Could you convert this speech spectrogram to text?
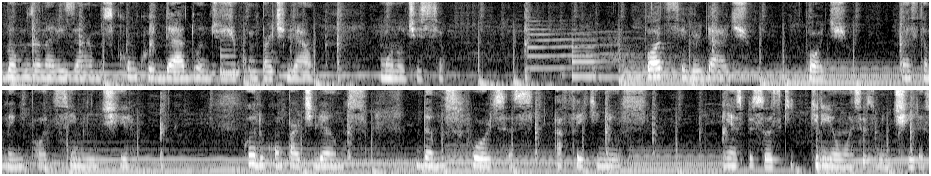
vamos analisarmos com cuidado antes de compartilhar uma notícia. Pode ser verdade? Pode, mas também pode ser mentira. Quando compartilhamos, damos forças a fake news e às pessoas que criam essas mentiras.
